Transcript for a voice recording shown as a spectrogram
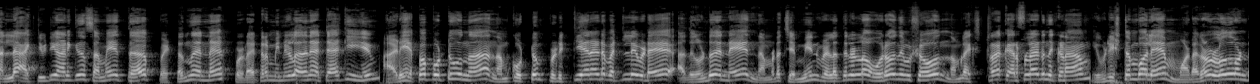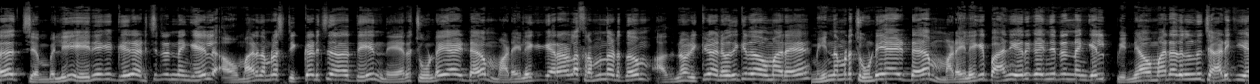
നല്ല ആക്ടിവിറ്റി കാണിക്കുന്ന സമയത്ത് പെട്ടെന്ന് തന്നെ പ്രൊഡക്ടർ മീനുകൾ അതിനെ അറ്റാക്ക് ചെയ്യും. അടി എപ്പോ പൊട്ടുമെന്ന് നമുക്ക് ഒട്ടും പ്രിഡിക്ട് ചെയ്യാനായിട്ട് പറ്റില്ല ഇവിടെ. അതുകൊണ്ട് തന്നെ നമ്മുടെ ചെമ്മീൻ വെള്ളത്തിലുള്ള ഓരോ നിമിഷവും നമ്മൾ എക്സ്ട്രാ കെയർഫുൾ ആയിട്ട് നിൽക്കണം. ഇവിടെ ഇഷ്ടം പോലെ മടകൾ ഉള്ളതുകൊണ്ട് ചെമ്പലി ഏരിയ ഒക്കെ അടിച്ചിട്ടുണ്ടെങ്കിൽ അവന്മാർ നമ്മുടെ സ്റ്റിക്ക് അടിച്ച് നടത്തി നേരെ ചൂണ്ടയായിട്ട് മടയിലേക്ക് കയറാനുള്ള ശ്രമം നടത്തും. അതിനൊരിക്കലും അനുവദിക്കരുത് അവന്മാരെ. മീൻ നമ്മുടെ ചൂണ്ടയായിട്ട് മടയിലേക്ക് പാഞ്ഞു കയറി കഴിഞ്ഞിട്ടുണ്ടെങ്കിൽ പിന്നെ അവന്മാർ അതിൽ നിന്ന് ചാടിക്കുക.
